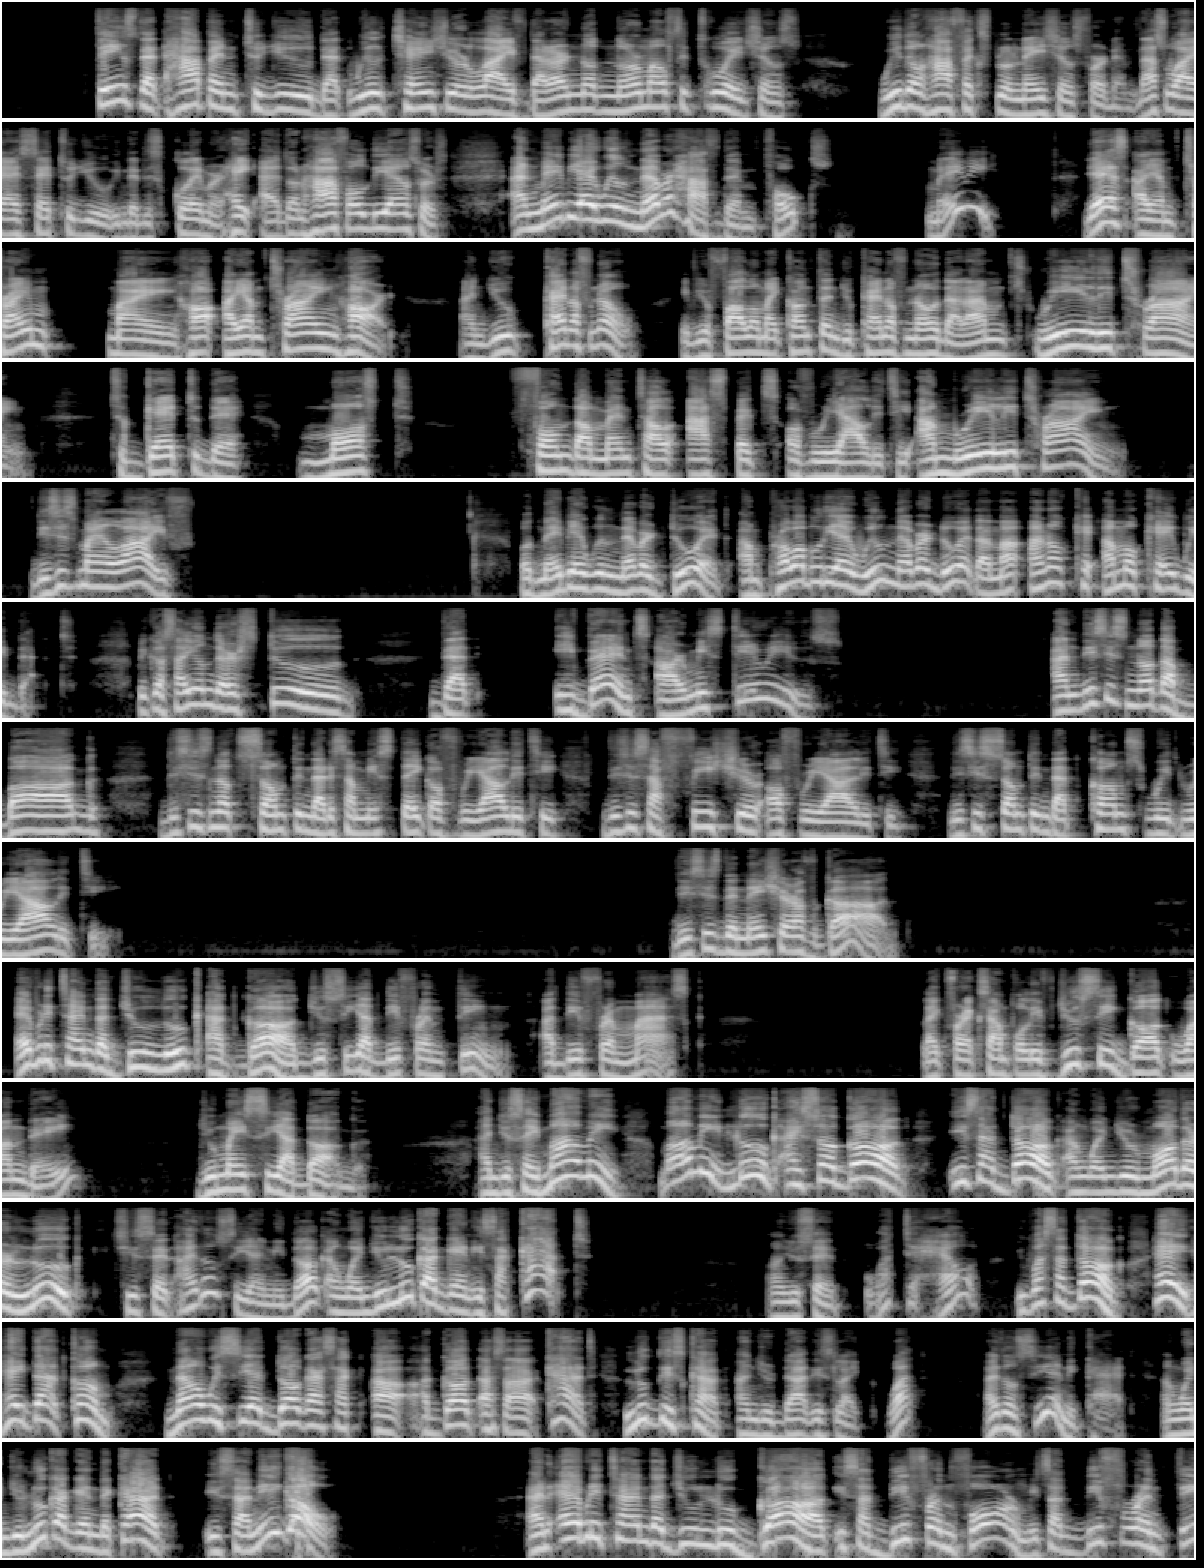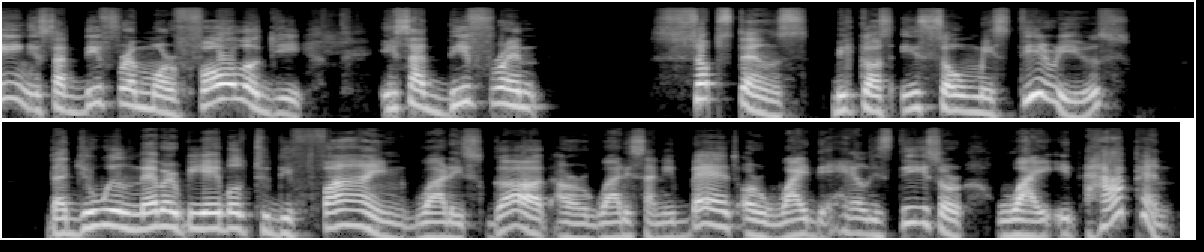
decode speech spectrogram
things that happen to you that will change your life that are not normal situations, we don't have explanations for them. That's why I said to you in the disclaimer hey, I don't have all the answers. And maybe I will never have them, folks. Maybe. Yes, I am trying my I am trying hard. And you kind of know. If you follow my content, you kind of know that I'm really trying to get to the most fundamental aspects of reality. I'm really trying. This is my life. But maybe I will never do it. And probably I will never do it. I'm, I'm okay. I'm okay with that. Because I understood that events are mysterious. And this is not a bug. This is not something that is a mistake of reality. This is a feature of reality. This is something that comes with reality. This is the nature of God. Every time that you look at God, you see a different thing, a different mask. Like, for example, if you see God one day, you may see a dog and you say, Mommy, Mommy, look, I saw God. It's a dog. And when your mother looked, she said, I don't see any dog. And when you look again, it's a cat. And you said, What the hell? It was a dog. Hey, hey, dad, come. Now we see a dog as a, uh, a god as a cat. Look this cat. And your dad is like, What? I don't see any cat. And when you look again, the cat is an eagle. And every time that you look God, it's a different form, it's a different thing, it's a different morphology, it's a different substance because it's so mysterious that you will never be able to define what is God or what is an event or why the hell is this or why it happened.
